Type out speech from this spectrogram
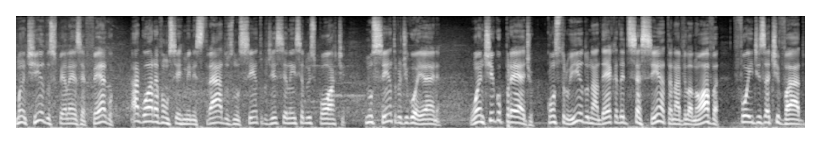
mantidos pela Exefego, agora vão ser ministrados no Centro de Excelência do Esporte, no centro de Goiânia. O antigo prédio, construído na década de 60 na Vila Nova, foi desativado.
